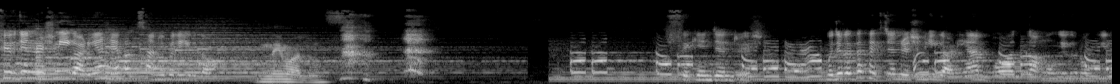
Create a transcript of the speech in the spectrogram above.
फिफ्थ जनरेशन की गाड़ियाँ हैं पाकिस्तान में पहले ये बताओ। नहीं मालूम। सेकेंड जनरेशन मुझे लगता है फिफ्थ जनरेशन की गाड़ियाँ बहुत कम होंगी अगर होगी तो।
